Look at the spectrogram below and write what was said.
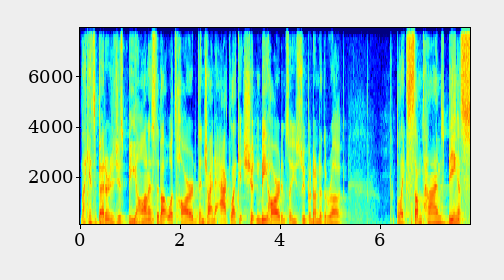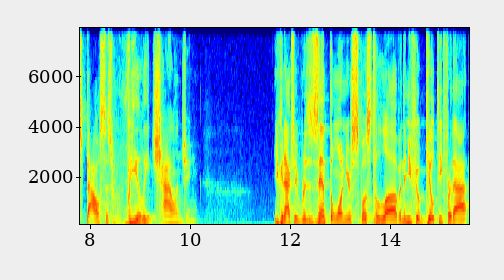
Like, it's better to just be honest about what's hard than trying to act like it shouldn't be hard and so you sweep it under the rug. But, like, sometimes being a spouse is really challenging. You can actually resent the one you're supposed to love, and then you feel guilty for that.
